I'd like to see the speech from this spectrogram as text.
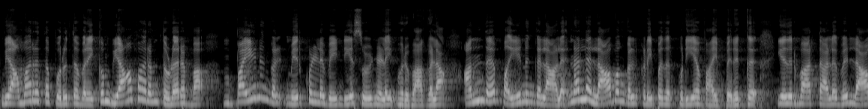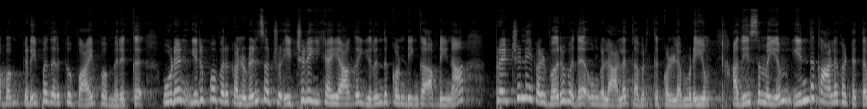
வியாபாரத்தை பொறுத்த வரைக்கும் வியாபாரம் தொடரபா பயணங்கள் மேற்கொள்ள வேண்டிய சூழ்நிலை உருவாகலாம். அந்த பயணங்களால் நல்ல லாபங்கள் கிடைப்பதற்குரிய வாய்ப்பு இருக்கு. எதிர்பார்த்த அளவு லாபம் கிடைப்பதற்கு வாய்ப்பும் இருக்கு. உடன் இருப்பவர்களுடன் சற்று எச்சரிக்கையாக இருந்து கொண்டீங்க அப்படின்னா பிரச்சனைகள் வருவதை உங்களால் தவிர்த்து கொள்ள முடியும். அதே சமயம் இந்த காலகட்டத்தை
